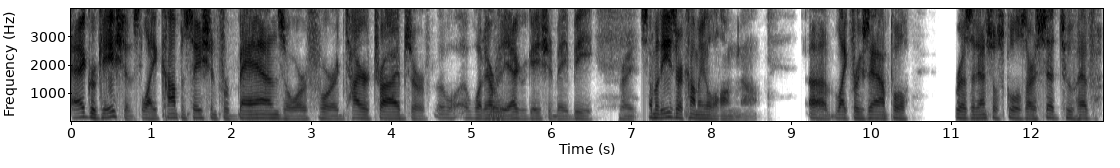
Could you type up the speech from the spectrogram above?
aggregations, like compensation for bands or for entire tribes or whatever right. the aggregation may be. Right. Some of these are coming along now. Uh, like, for example, residential schools are said to have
